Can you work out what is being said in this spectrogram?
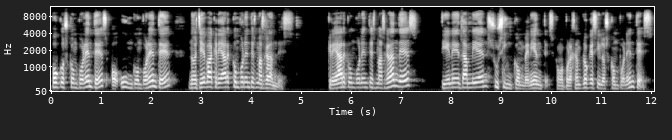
pocos componentes o un componente nos lleva a crear componentes más grandes. Crear componentes más grandes tiene también sus inconvenientes, como por ejemplo que si los componentes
